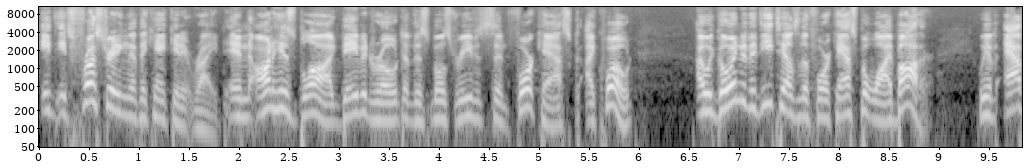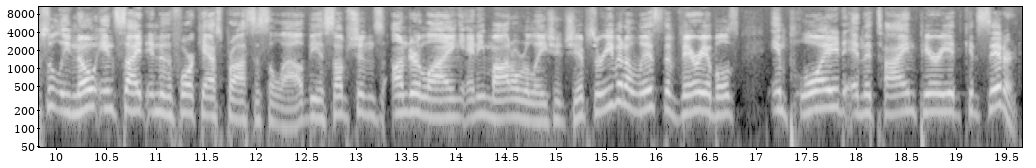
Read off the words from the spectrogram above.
it, it's frustrating that they can't get it right. And on his blog, David wrote of this most recent forecast, I quote, I would go into the details of the forecast, but why bother? We have absolutely no insight into the forecast process allowed, the assumptions underlying any model relationships, or even a list of variables employed and the time period considered.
